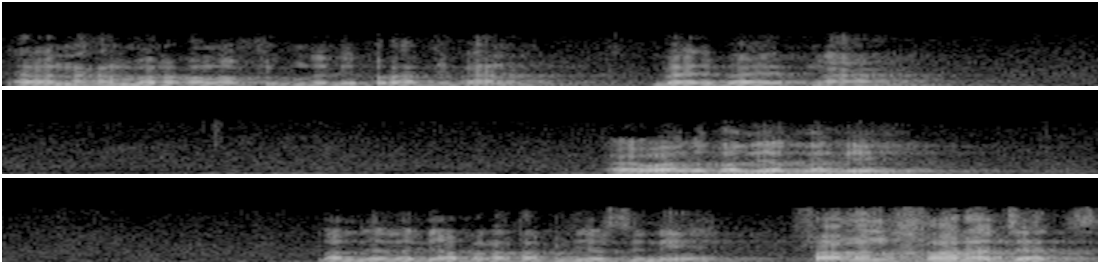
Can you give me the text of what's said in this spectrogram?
Ayo na'am barakallahu fikum. Jadi perhatikan baik-baik. Na'am. Ayo kita lihat lagi. Kita lihat lagi apa kata beliau sini. Faman kharajat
